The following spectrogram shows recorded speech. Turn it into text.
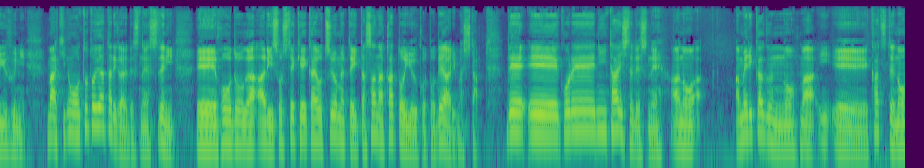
いうふうに、まあ、昨日、おとといあたりからですねすでに、え、報道がありそして警戒を強めていたさなかということでありました。で、え、これに対してですねあのアメリカ軍の、まあえー、かつての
